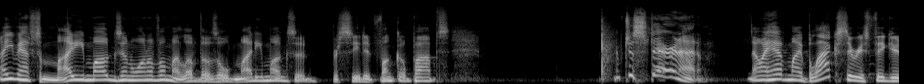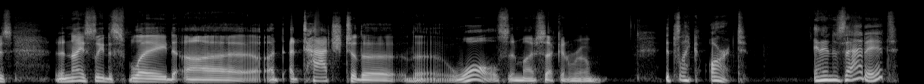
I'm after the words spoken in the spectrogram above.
I even have some Mighty Muggs in one of them. I love those old Mighty Muggs that preceded Funko Pops. I'm just staring at them. Now I have my Black Series figures nicely displayed, uh, attached to the the walls in my second room. It's like art. And then is that it?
